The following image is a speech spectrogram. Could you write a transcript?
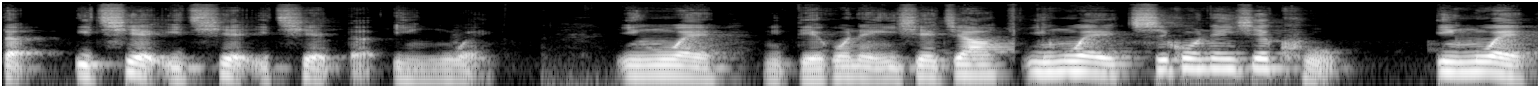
的一切一切一切的因为，因为你跌过那一些跤，因为吃过那些苦，因为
